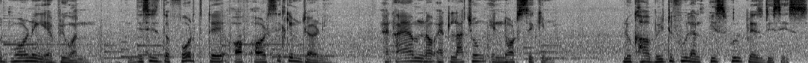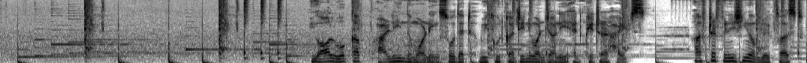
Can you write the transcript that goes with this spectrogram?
Good morning, everyone. This is the fourth day of our Sikkim journey, and I am now at Lachung in North Sikkim. Look how beautiful and peaceful place this is. We all woke up early in the morning so that we could continue our journey at greater heights. After finishing our breakfast,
